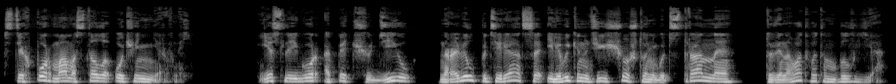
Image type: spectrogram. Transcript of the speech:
С тех пор мама стала очень нервной. Если Егор опять чудил, норовил потеряться или выкинуть еще что-нибудь странное, то виноват в этом был я.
